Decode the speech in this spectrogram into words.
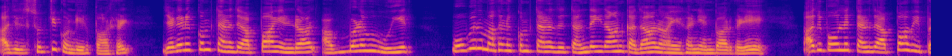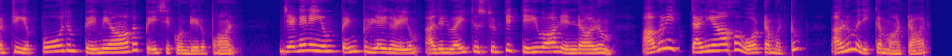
அதில் சுற்றி கொண்டிருப்பார்கள். ஜெகனுக்கும் தனது அப்பா என்றால் அவ்வளவு உயிர். ஒவ்வொரு மகனுக்கும் தனது தந்தைதான் கதாநாயகன் என்பார்களே. அதுபோல தனது அப்பாவை பற்றி எப்போதும் பெருமையாக பேசி கொண்டிருப்பான். ஜெகனையும் பெண் பிள்ளைகளையும் அதில் வைத்து சுற்றித் திரிவார் என்றாலும் அவனை தனியாக ஓட்ட மட்டும் அனுமதிக்க மாட்டார்.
